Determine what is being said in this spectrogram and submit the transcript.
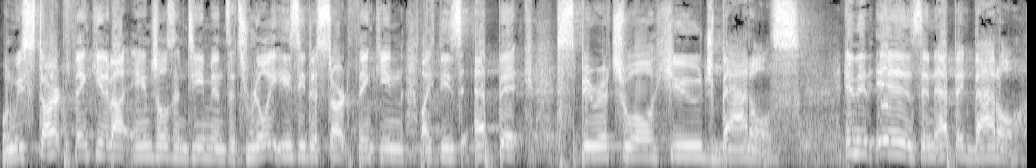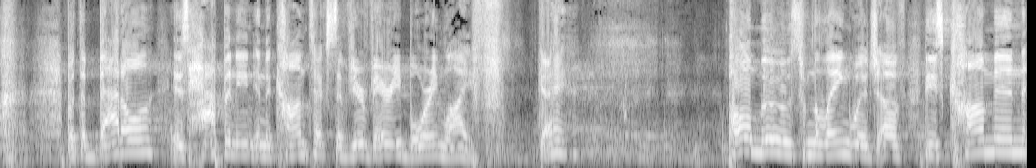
When we start thinking about angels and demons, it's really easy to start thinking like these epic, spiritual, huge battles. And it is an epic battle. But the battle is happening in the context of your very boring life, okay? Paul moves from the language of these common,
